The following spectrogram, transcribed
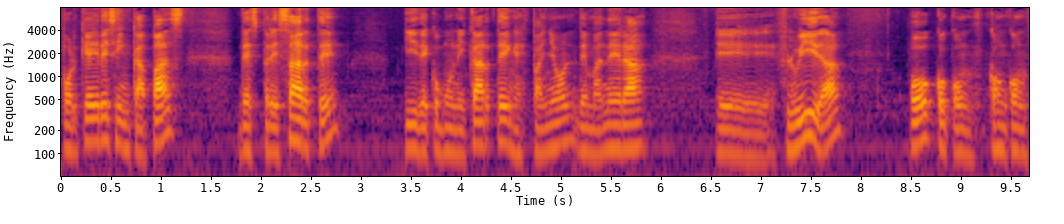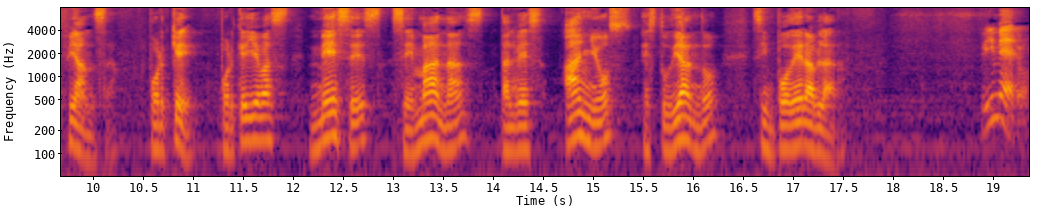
¿Por qué eres incapaz de expresarte y de comunicarte en español de manera eh, fluida o co- con, con confianza? ¿Por qué? ¿Por qué llevas meses, semanas, tal vez años estudiando sin poder hablar? Primero,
